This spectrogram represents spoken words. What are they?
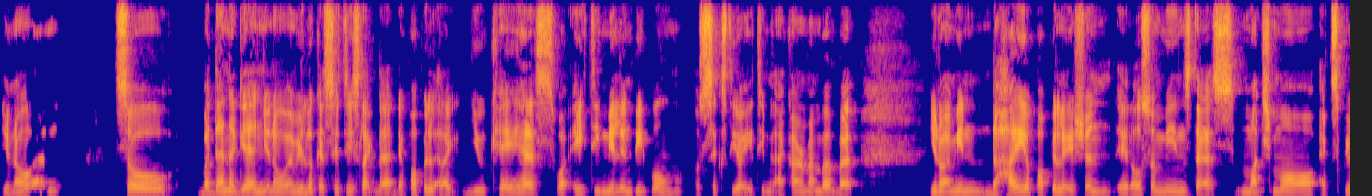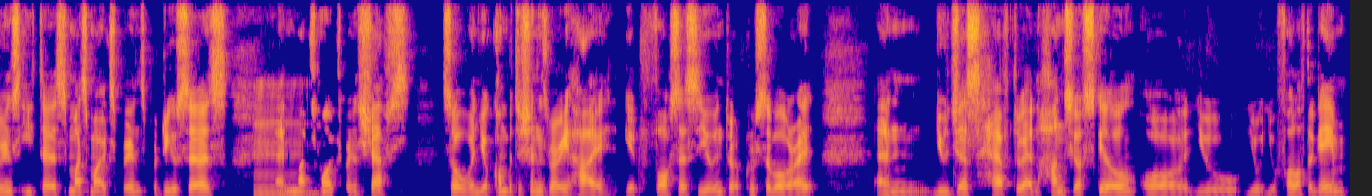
you know, and so but then again, you know, when we look at cities like that, they're popular. Like UK has what eighty million people, or sixty or eighty. I can't remember, but you know, I mean, the higher population, it also means there's much more experienced eaters, much more experienced producers, mm. and much more experienced chefs. So when your competition is very high, it forces you into a crucible, right? And you just have to enhance your skill, or you you you fall off the game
